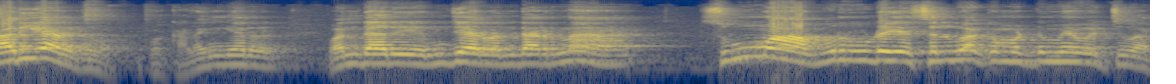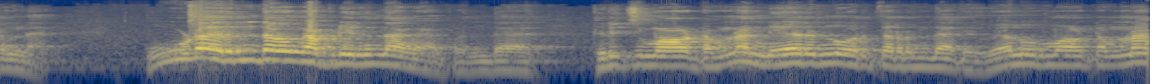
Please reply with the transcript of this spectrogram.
சரியாக இருக்கணும். இப்போ கலைஞர் வந்தார் எம்ஜிஆர் வந்தாருன்னா சும்மா அவருடைய செல்வாக்கை மட்டுமே வச்சு வரல. கூட இருந்தவங்க அப்படி இருந்தாங்க. இப்போ இந்த திருச்சி மாவட்டம்னா நேருன்னு ஒருத்தர் இருந்தார் வேலூர் மாவட்டம்னா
